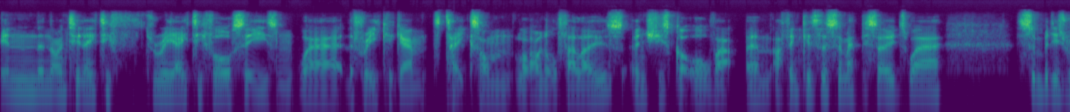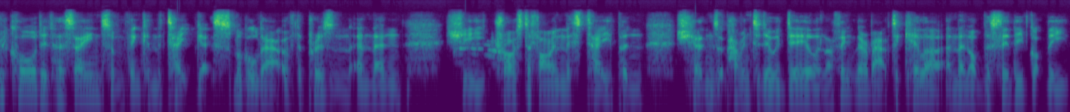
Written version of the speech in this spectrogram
in the 1983-84 season where the freak again takes on Lionel Fellowes and she's got all that um i think is there some episodes where somebody's recorded her saying something and the tape gets smuggled out of the prison and then she tries to find this tape and she ends up having to do a deal and i think they're about to kill her and then obviously they've got the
